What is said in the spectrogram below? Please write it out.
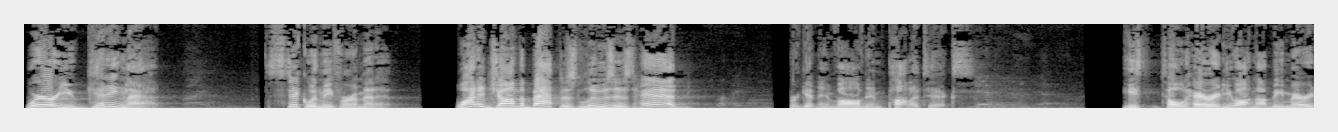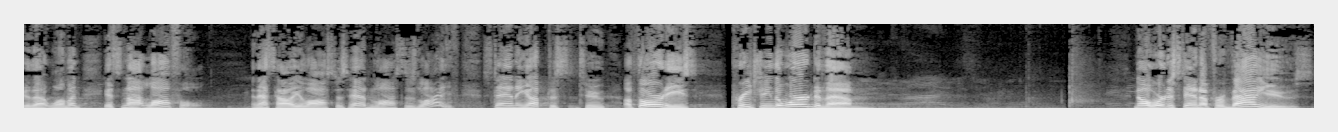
Where are you getting that? Stick with me for a minute. Why did John the Baptist lose his head? For getting involved in politics. He told Herod, You ought not be married to that woman. It's not lawful. And that's how he lost his head and lost his life, standing up to, to authorities, preaching the word to them. No, we're to stand up for values.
